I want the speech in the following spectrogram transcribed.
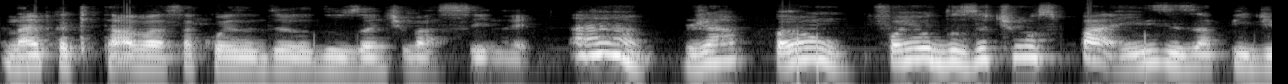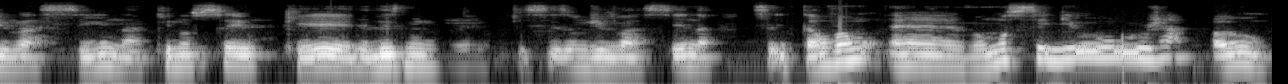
na época que tava essa coisa do, dos antivacina aí. Ah, Japão foi um dos últimos países a pedir vacina, que não sei o que, eles não precisam de vacina. Então vamos, é, vamos seguir o Japão.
